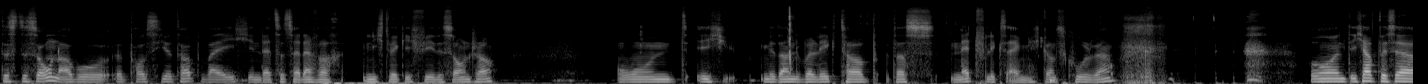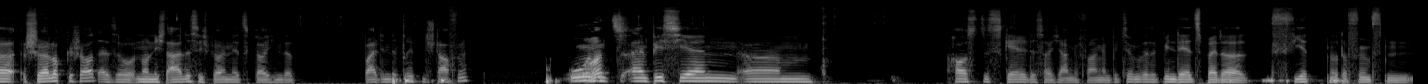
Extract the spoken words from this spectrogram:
das The Zone-Abo äh, pausiert habe, weil ich in letzter Zeit einfach nicht wirklich viel The Zone schaue. und ich mir dann überlegt habe, dass Netflix eigentlich ganz cool wäre. und ich habe bisher Sherlock geschaut, also noch nicht alles. Ich bin jetzt, glaube ich, in der, bald in der dritten Staffel. Und What? ein bisschen ähm, Haus des Geldes habe ich angefangen, beziehungsweise bin da jetzt bei der vierten oder fünften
